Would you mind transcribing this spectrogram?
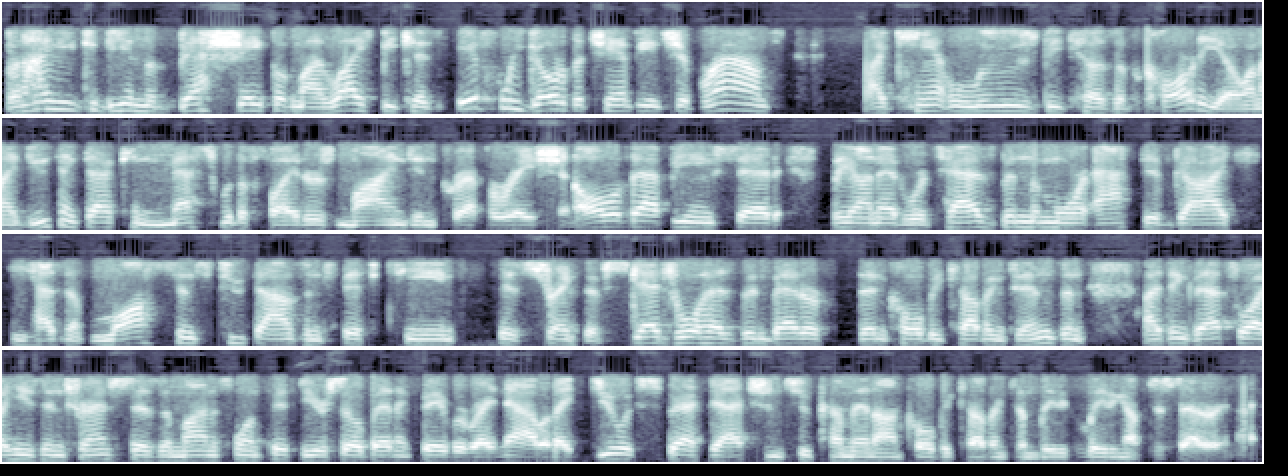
But I need to be in the best shape of my life because if we go to the championship rounds, I can't lose because of cardio, and I do think that can mess with a fighter's mind in preparation. All of that being said, Leon Edwards has been the more active guy. He hasn't lost since 2015. His strength of schedule has been better than Colby Covington's, and I think that's why he's entrenched as a minus 150 or so betting favorite right now. But I do expect action to come in on Colby Covington leading up to Saturday night.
